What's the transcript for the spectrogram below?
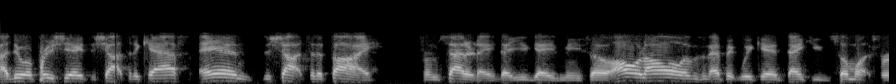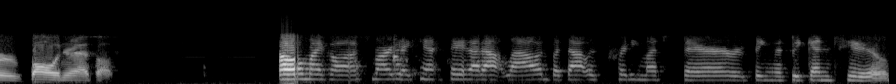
I do appreciate the shot to the calf and the shot to the thigh from Saturday that you gave me. So all in all, it was an epic weekend. Thank you so much for balling your ass off. Oh my gosh, Marty, I can't say that out loud, but that was pretty much their thing this weekend too.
